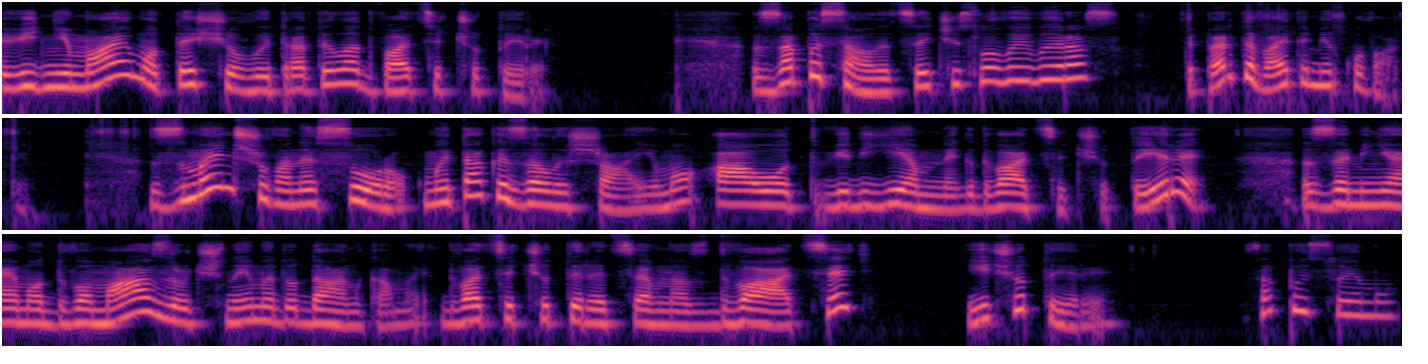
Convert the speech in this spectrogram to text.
віднімаємо те, що витратила 24. Записали цей числовий вираз. Тепер давайте міркувати. Зменшуване 40 ми так і залишаємо, а от від'ємник 24 заміняємо двома зручними доданками. 24 це в нас 20 і 4. Записуємо.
